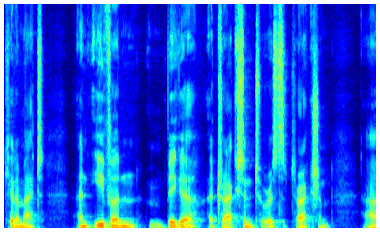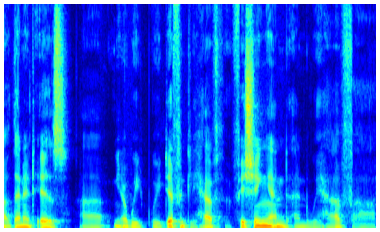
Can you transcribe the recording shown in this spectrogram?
Kitimat an even bigger attraction, tourist attraction. Uh, than it is, uh, you know, we, we definitely have fishing and and we have uh,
